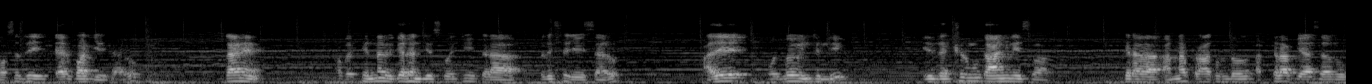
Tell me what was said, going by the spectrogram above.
వసతి ఏర్పాటు చేశారు. కానీ ఒక చిన్న విగ్రహం తీసుకొచ్చి ఇక్కడ ప్రతిష్ట చేశారు. అదే ఉద్భవించింది. ఇది దక్షిణముఖ ఆంజనేయ స్వామి. ఇక్కడ అన్న ప్రాంతంలో అక్షరాభ్యాసాలు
